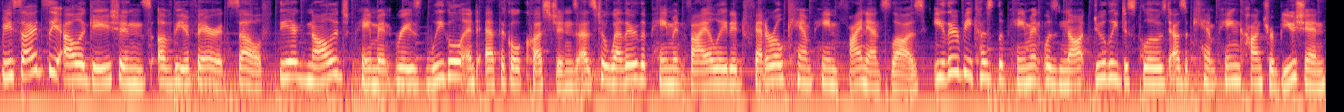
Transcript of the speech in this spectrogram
Besides the allegations of the affair itself, the acknowledged payment raised legal and ethical questions as to whether the payment violated federal campaign finance laws, either because the payment was not duly disclosed as a campaign contribution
